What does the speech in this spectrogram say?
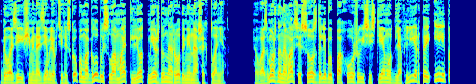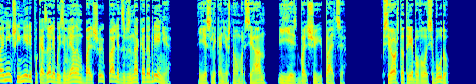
глазеющими на Землю в телескопы, могло бы сломать лед между народами наших планет. Возможно, на Марсе создали бы похожую систему для флирта или, по меньшей мере, показали бы землянам большой палец в знак одобрения, если, конечно, у марсиан есть большие пальцы. Все, что требовалось Вуду,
